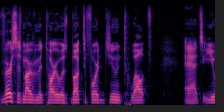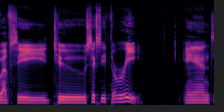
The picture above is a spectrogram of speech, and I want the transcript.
versus Marvin Vettori was booked for June 12th at UFC 263. And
